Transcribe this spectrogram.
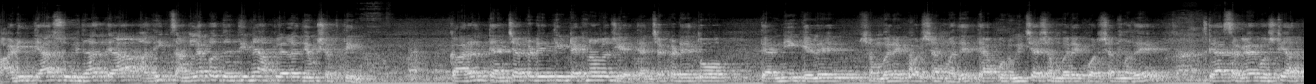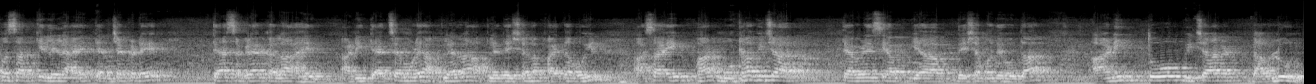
आणि त्या सुविधा त्या अधिक चांगल्या पद्धतीने आपल्याला देऊ शकतील. कारण त्यांच्याकडे ती टेक्नॉलॉजी आहे. त्यांच्याकडे तो त्यांनी गेले शंभर एक वर्षांमध्ये त्यापूर्वीच्या शंभर एक वर्षांमध्ये त्या सगळ्या गोष्टी आत्मसात केलेल्या आहेत. त्यांच्याकडे त्या सगळ्या कला आहेत आणि त्याच्यामुळे आपल्याला आपल्या देशाला फायदा होईल असा एक फार मोठा विचार त्यावेळेस या या देशामध्ये होता. आणि तो विचार डावलून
